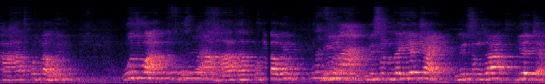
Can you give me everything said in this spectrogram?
हा हात कुठला होईल? उजवा. हा हात हात कुठला होईल? मी-. मी समजा यच आहे. मी समजा यच आहे.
